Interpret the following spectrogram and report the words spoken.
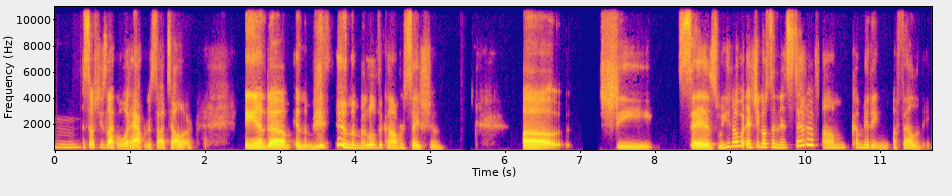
Mhm. So she's like, Well, what happened? So I tell her. And um in the in the middle of the conversation, uh she says, Well, you know what? And she goes, and instead of um committing a felony,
